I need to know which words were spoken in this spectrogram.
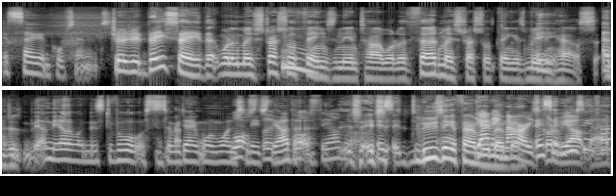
It's so important. Jojo, they say that one of the most stressful Mm. things in the entire world, or the third most stressful thing, is moving house. And And, uh, and the other one is divorce, so we don't want one what's to lead the, to the other. What's the other? it's, one? it's, It's losing a family Getting member. married's It's got to be up there.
